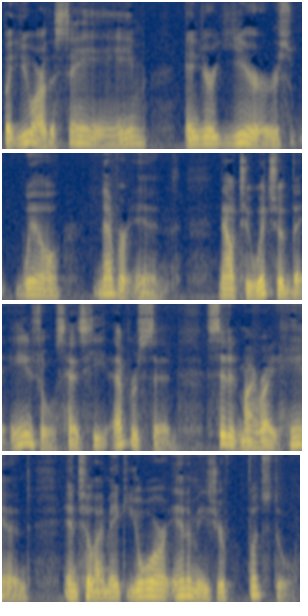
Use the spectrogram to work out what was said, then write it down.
But you are the same, and your years will never end. Now, to which of the angels has he ever said, Sit at my right hand until I make your enemies your footstool?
